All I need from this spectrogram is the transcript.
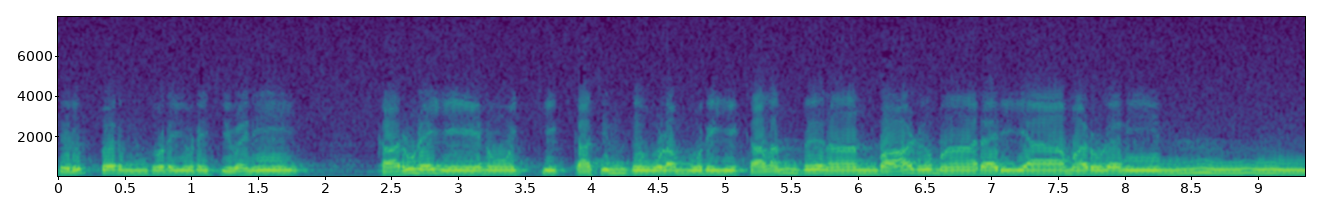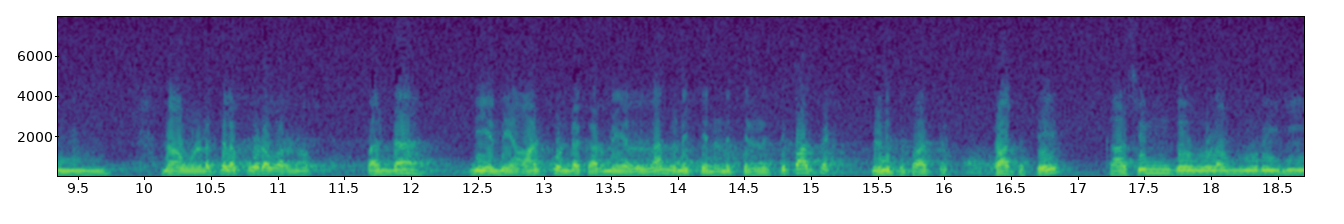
திருப்பெருந்துறையுரை சிவனே கருணையே நோக்கி கசிந்து உளம் உருகி கலந்து நான் வாழுமாறறியா மருளனீன். நான் உன்னிடத்துல கூட வரணும். வந்தா நீ என்னை ஆட்கொண்ட கருணையெல்லாம் நினைச்சு நினைச்சு நினைச்சு பார்ப்பேன். நினைச்சு பார்த்தேன் பார்த்துட்டு கசிந்து உளம் உருகி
